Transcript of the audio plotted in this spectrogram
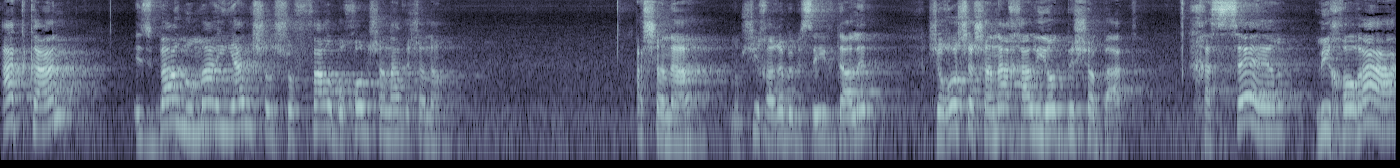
עד כאן הסברנו מה העניין של שופר בכל שנה ושנה. השנה, ממשיך הרבה בסעיף ד', שראש השנה חל להיות בשבת, חסר לכאורה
